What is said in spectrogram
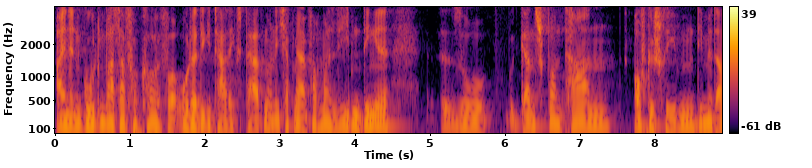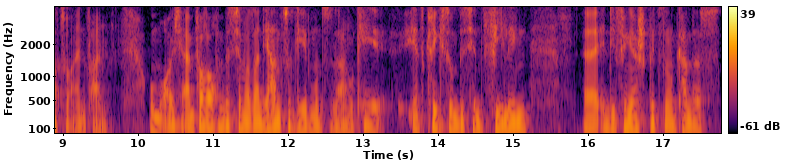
einen guten Wasserverkäufer oder Digitalexperten? Und ich habe mir einfach mal sieben Dinge äh, so ganz spontan aufgeschrieben, die mir dazu einfallen, um euch einfach auch ein bisschen was an die Hand zu geben und zu sagen, okay, jetzt kriege ich so ein bisschen Feeling äh, in die Fingerspitzen und kann das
